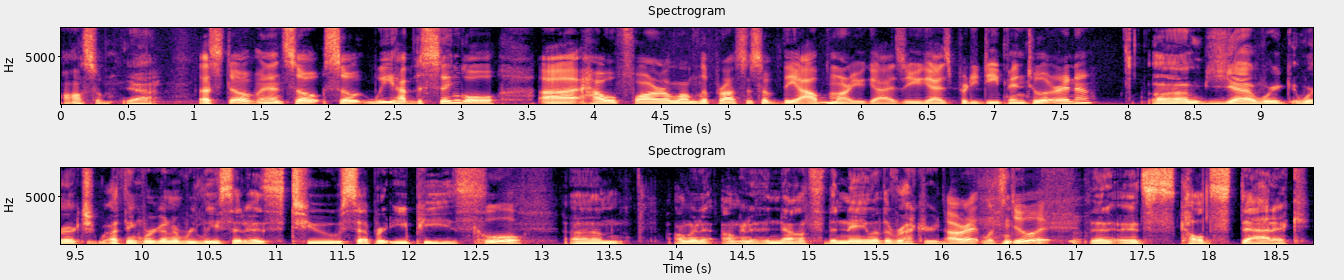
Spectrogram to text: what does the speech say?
Awesome. Yeah, That's dope, man. So, so we have the single. Uh, how far along the process of the album are you guys? Are you guys pretty deep into it right now? um, yeah. We're we're I think we're gonna release it as two separate EPs. Cool. Um, I'm gonna I'm gonna announce the name of the record. All right, let's do it. It's called Static.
